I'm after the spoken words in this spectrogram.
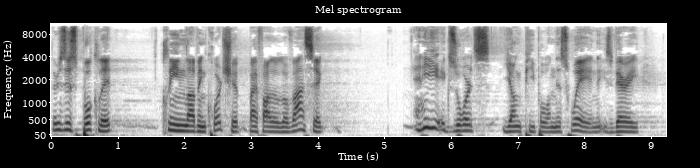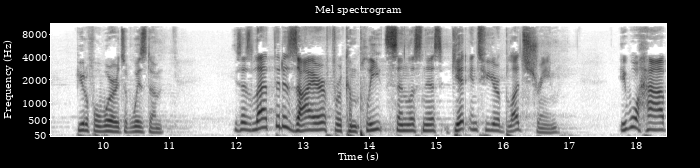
There's this booklet, Clean Love and Courtship by Father Lovasik, and he exhorts young people in this way, in these very beautiful words of wisdom. He says, let the desire for complete sinlessness get into your bloodstream. It will have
